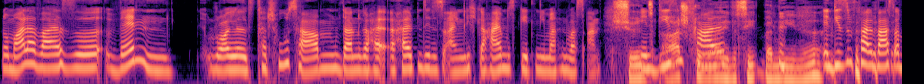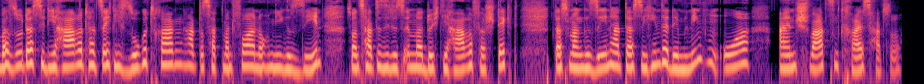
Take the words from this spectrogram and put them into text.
Normalerweise, wenn Royals Tattoos haben, dann halten sie das eigentlich geheim, es geht niemandem was an. Schön in diesem Fall, das sieht man nie, ne? In diesem Fall war es aber so, dass sie die Haare tatsächlich so getragen hat, das hat man vorher noch nie gesehen, sonst hatte sie das immer durch die Haare versteckt, dass man gesehen hat, dass sie hinter dem linken Ohr einen schwarzen Kreis hatte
